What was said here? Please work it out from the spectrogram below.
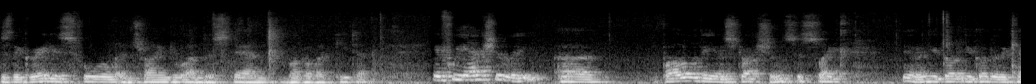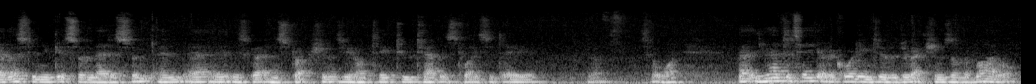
is the greatest fool in trying to understand Bhagavad Gita. If we actually uh, follow the instructions, it's like you know, you go you go to the chemist and you get some medicine, and uh, it's got instructions. You know, take two tablets twice a day so on. Uh, you have to take it according to the directions on the bottle.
